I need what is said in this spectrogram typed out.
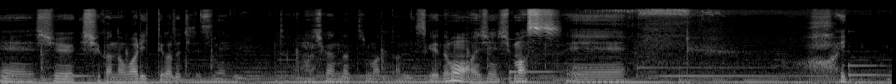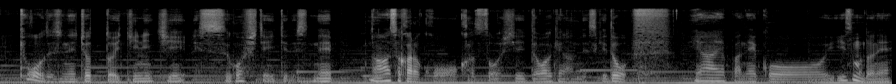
えー、週1週間の終わりって形ですね。ちょっとこの時間になってしまったんですけれども配信します、えー、今日ですねちょっと一日過ごしていてですね朝からこう活動していたわけなんですけどいややっぱねこういつもとね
